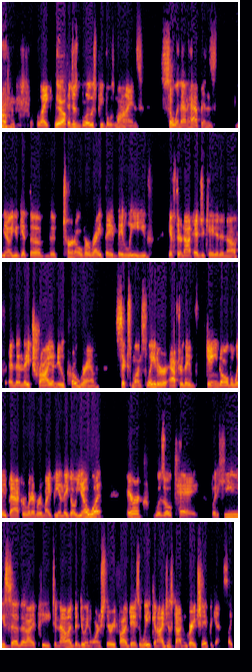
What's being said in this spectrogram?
Um, like, yeah. that just blows people's minds. So when that happens, you know, you get the the turnover, right? They they leave, if they're not educated enough and then they try a new program six months later after they've gained all the weight back or whatever it might be and they go you know what eric was okay but he said that i peaked and now i've been doing orange theory five days a week and i just got in great shape again it's like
